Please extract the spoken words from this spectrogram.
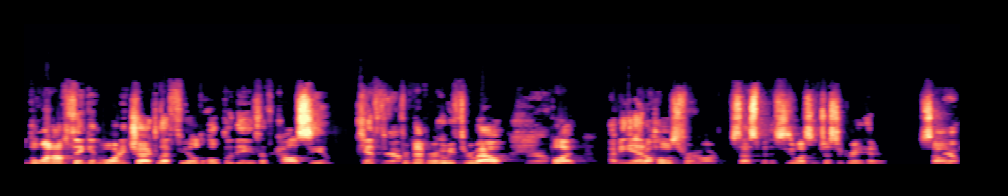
The one I'm thinking, warning track, left field, Oakland A's at the Coliseum. Can't Yeah. remember who he threw out. Yeah. But I mean, he had a hose for an arm, Cespedes. He wasn't just a great hitter. So, Yep.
